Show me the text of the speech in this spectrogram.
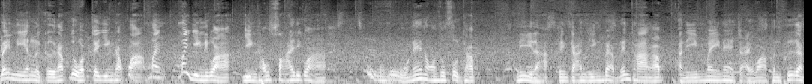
ได้เนียนเหลือเกินครับ ดูครับจะยิงเท้าขวาไม่ไม่ยิงดีกว่า ยิงเท้าซ้ายดีกว่า โอ้โห แน่นอนสุดๆครับ นี่แหละเป็นการยิงแบบเล่นทางครับ อันนี้ไม่แน่ใจว่าเพื่อน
